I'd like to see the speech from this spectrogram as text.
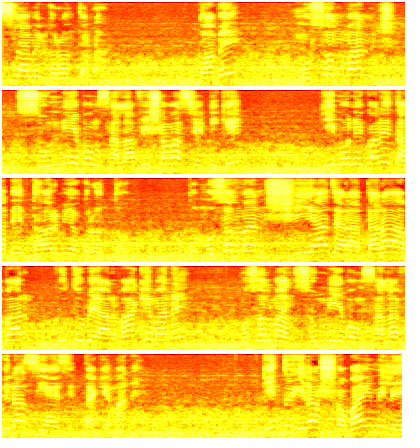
ইসলামের গ্রন্থ না। তবে মুসলমান সুন্নি এবং সালাফি সমাজ সেটিকে কি মনে করে? তাদের ধর্মীয় গ্রন্থ। তো মুসলমান শিয়া যারা, তারা আবার কুতুবে আরবাকে মানে মুসলমান, সুন্নি এবং সালাফিরা সিয়াই সিত্তাকে মানে। কিন্তু এরা সবাই মিলে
